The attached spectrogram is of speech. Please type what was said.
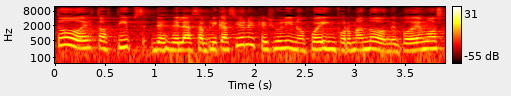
todos estos tips desde las aplicaciones que Julie nos fue informando donde podemos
